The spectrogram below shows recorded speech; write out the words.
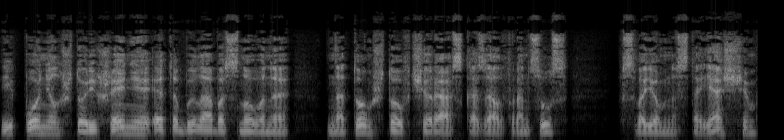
и понял, что решение это было обосновано на том, что вчера сказал француз в своем настоящем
